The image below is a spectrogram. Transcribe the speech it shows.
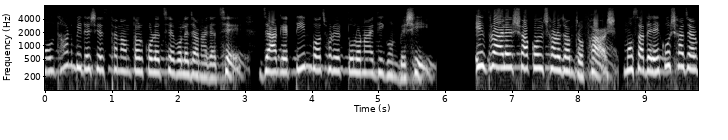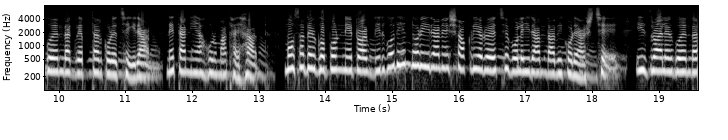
মূলধন বিদেশে স্থানান্তর করেছে বলে জানা গেছে, যা আগের তিন বছরের তুলনায় দ্বিগুণ বেশি। ইসরায়েলের সকল ষড়যন্ত্র ফাঁস, মোসাদের একুশ হাজার গোয়েন্দা গ্রেপ্তার করেছে ইরান, নেতানিয়াহুর মাথায় হাত। মোসাদের গোপন নেটওয়ার্ক দীর্ঘদিন ধরে ইরানে সক্রিয় রয়েছে বলে ইরান দাবি করে আসছে। ইসরায়েলের গোয়েন্দা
